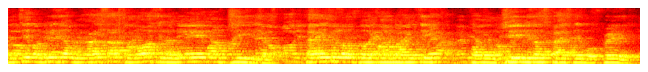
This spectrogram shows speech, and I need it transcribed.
The team of Israel will answer to us in the name of Jesus. Thank you, Lord God Almighty, for in Jesus Christ's name we pray.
